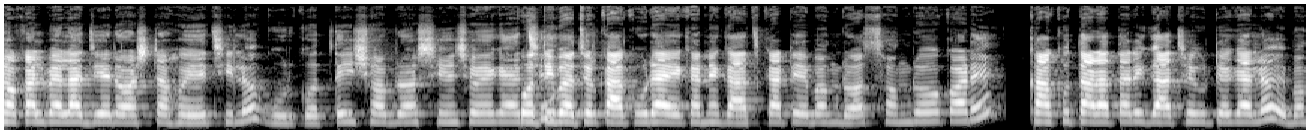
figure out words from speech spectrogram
সকালবেলা যে রসটা হয়েছিল গুড় করতেই সব রস শেষ হয়ে গেছে। প্রতি বছর কাকুরা এখানে গাছ কাটে এবং রস সংগ্রহ করে। কাকু তাড়াতাড়ি গাছে উঠে গেল এবং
